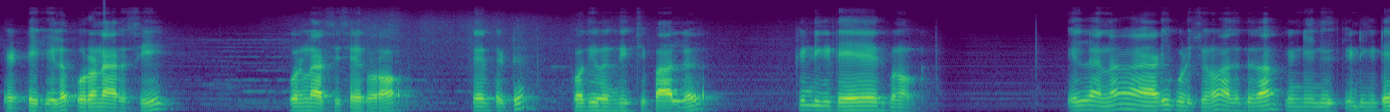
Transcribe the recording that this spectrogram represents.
எட்டு கிலோ குருணை அரிசி குருணை அரிசி சேர்க்குறோம். சேர்த்துட்டு கொதி வந்துச்சு பால். கிண்டிக்கிட்டே இருக்கணும். இல்லைன்னா அடி பிடிச்சிடும் அதுக்கு தான் கிண்டி கிண்டிக்கிட்டே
